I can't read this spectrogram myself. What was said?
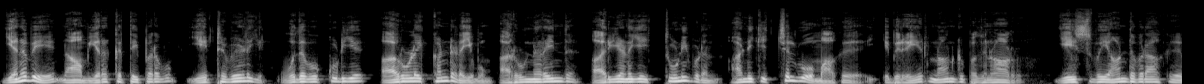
எனவே நாம் இரக்கத்தை பெறவும் ஏற்ற வேளையில் உதவக்கூடிய அருளை கண்டடையவும் அருள் நிறைந்த அரியணையை துணிவுடன் அணுகிச் செல்வோமாக. எபிரேயர் நான்கு பதினாறு. இயேசுவை ஆண்டவராக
